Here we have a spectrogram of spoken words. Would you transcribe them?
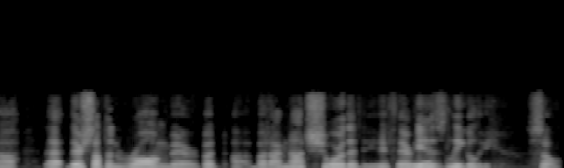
uh, that there's something wrong there. But, uh, but I'm not sure that if there is legally. So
